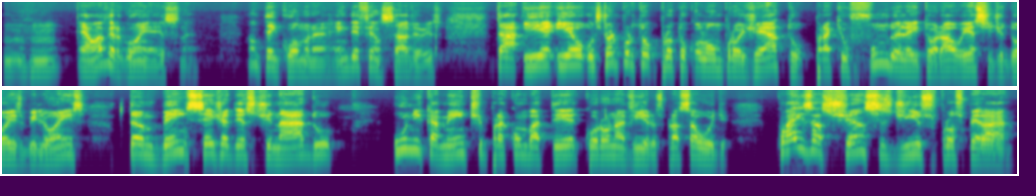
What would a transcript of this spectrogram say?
Uhum. É uma vergonha isso, né? Não tem como, né? É indefensável isso. Tá, e, e eu, o senhor protocolou um projeto para que o fundo eleitoral, esse de 2 bilhões, também seja destinado unicamente para combater coronavírus, para a saúde. Quais as chances de isso prosperar?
